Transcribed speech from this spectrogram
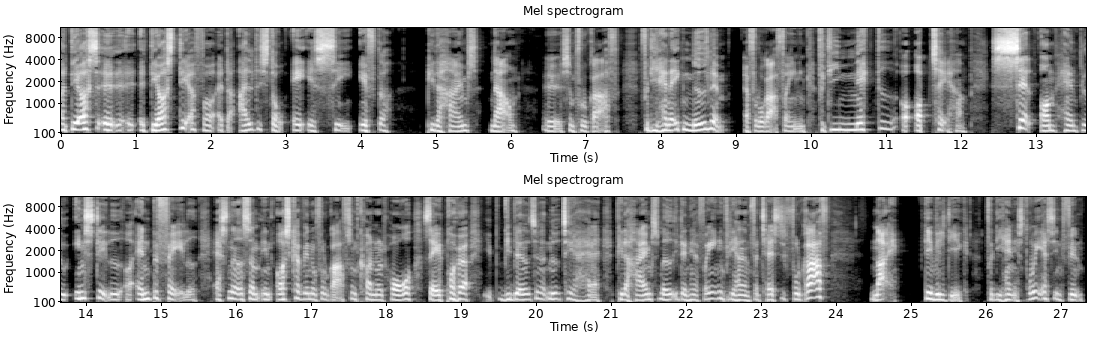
og det, er også, øh, øh det er også derfor, at der aldrig står ASC efter Peter Heims navn øh, som fotograf, fordi han er ikke medlem af Fotografforeningen, fordi de nægtede at optage ham, selvom han blev indstillet og anbefalet af sådan noget som en oscar fotograf som Conrad Hall sagde, prøv at høre, vi bliver nødt til, nødt til at have Peter Heims med i den her forening, fordi han er en fantastisk fotograf. Nej, det vil de ikke, fordi han instruerer sin film,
